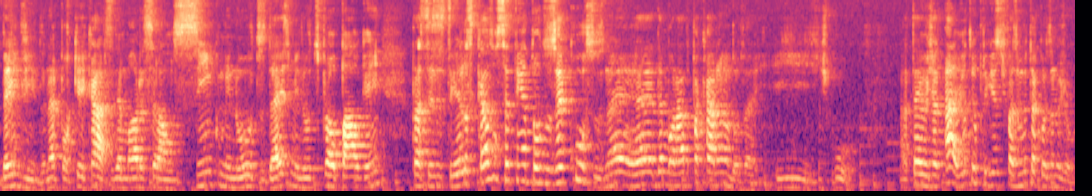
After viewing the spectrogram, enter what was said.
bem-vindo, né? Porque, cara, você demora, sei lá, uns 5 minutos, 10 minutos para upar alguém para 6 estrelas, caso você tenha todos os recursos, né? É demorado pra caramba, velho. E, tipo, até eu já. Ah, eu tenho preguiça de fazer muita coisa no jogo.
